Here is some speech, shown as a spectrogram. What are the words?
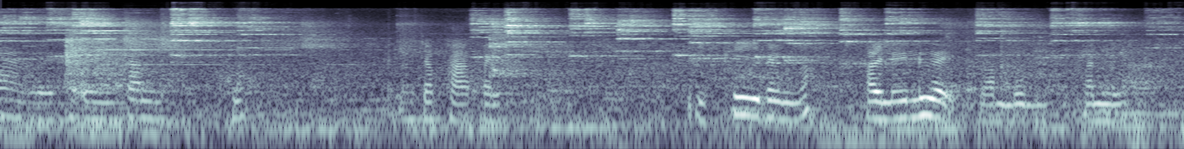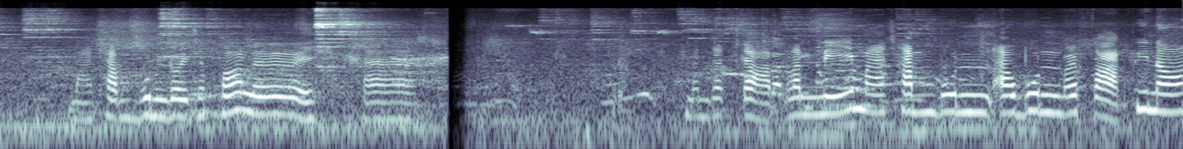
มากๆเลยพระองค์ท่านนะเราจะพาไปอีกที่หนึ่งเนาะไปเรื่อยๆทำบุญวันนี้ มาทำบุญโดยเฉพาะเลยค่ะ บรรยากาศวันนี้มาทำบุญเอาบุญมาฝากพี่น้อง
